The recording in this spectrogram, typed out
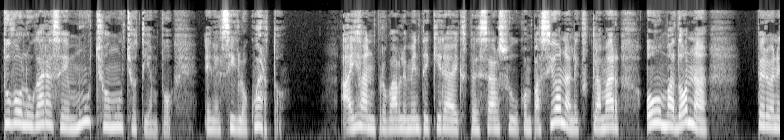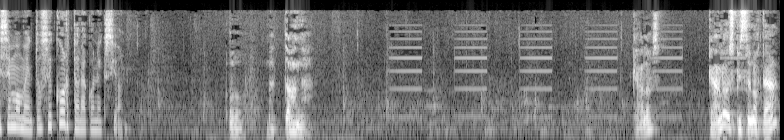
tuvo lugar hace mucho, mucho tiempo, en el siglo IV. Ayhan probablemente quiera expresar su compasión al exclamar Oh Madonna, pero en ese momento se corta la conexión. Oh, Madonna. Carlos? Carlos, bist du noch da?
